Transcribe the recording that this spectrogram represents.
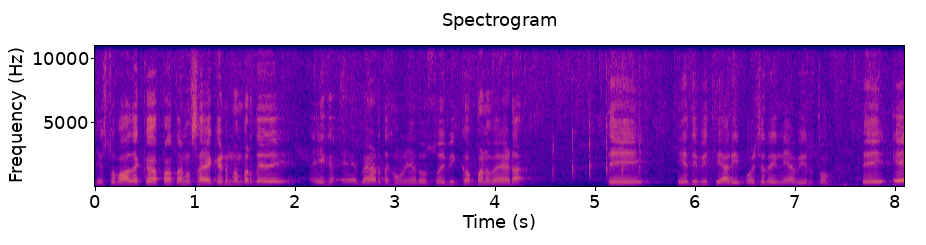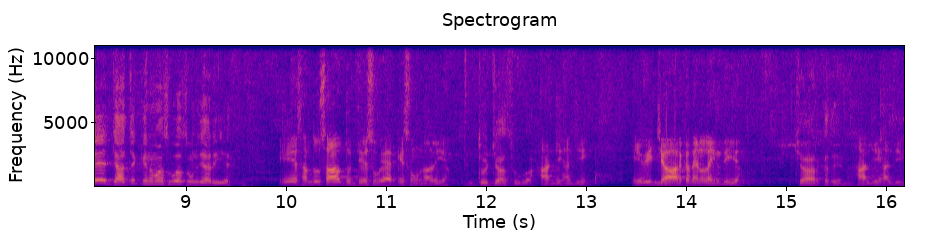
ਇਸ ਤੋਂ ਬਾਅਦ ਇੱਕ ਆਪਾਂ ਤੁਹਾਨੂੰ ਸੈਕਿੰਡ ਨੰਬਰ ਤੇ ਇੱਕ ਵੈੜ ਦਿਖਾਉਣੇ ਆ ਦੋਸਤੋ ਇਹ ਵੀ ਗੱਬਣ ਵੈੜ ਆ। ਤੇ ਇਹਦੀ ਵੀ ਤਿਆਰੀ ਪੁੱਛ ਲੈਨੇ ਆ ਵੀਰ ਤੋਂ। ਤੇ ਇਹ ਜੱਜ ਕਿੰਨਵਾਂ ਸੂਆ ਸੁਣ ਜਾ ਰਹੀ ਹੈ? ਇਹ ਸੰਧੂ ਸਾਹਿਬ ਦੂਜੇ ਸੂਏ ਕੀ ਸੂਣ ਵਾਲੀ ਆ। ਦੂਜਾ ਸੂਆ। ਹਾਂਜੀ ਹਾਂਜੀ। ਇਹ ਵੀ 4 ਕ ਦਿਨ ਲੈਂਦੀ ਆ। ਚਾਰ ਕ ਦਿਨ। ਹਾਂਜੀ ਹਾਂਜੀ।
